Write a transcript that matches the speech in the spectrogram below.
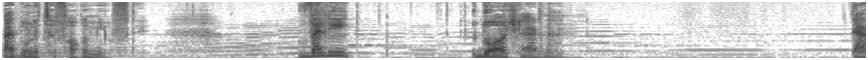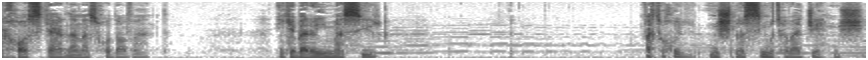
بعد اون اتفاق میفته ولی دعا کردن. درخواست کردن از خداوند. اینکه برای این مسیر وقتی خود می‌شناسی متوجه میشی.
